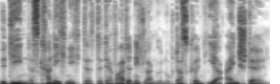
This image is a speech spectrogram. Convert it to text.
bedienen, das kann ich nicht, das, der, wartet nicht lang genug, das könnt ihr einstellen.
